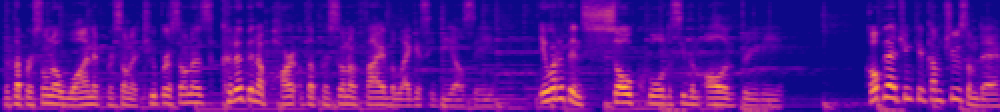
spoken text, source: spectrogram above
that the Persona 1 and Persona 2 Personas could have been a part of the Persona 5 Legacy DLC. It would have been so cool to see them all in 3D. Hope that dream can come true someday.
